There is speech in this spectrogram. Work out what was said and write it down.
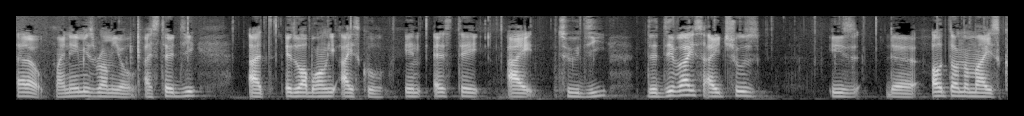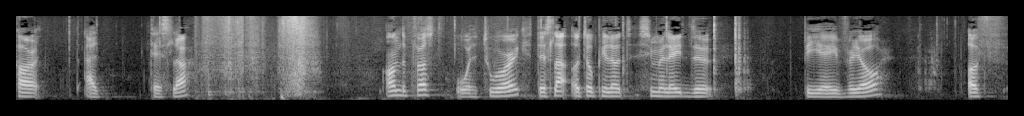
Hello, my name is Romeo. I study at Edward Branly High School in STI2D. The device I choose is the autonomous car at Tesla. On the first to work, Tesla Autopilot simulates the behavior of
